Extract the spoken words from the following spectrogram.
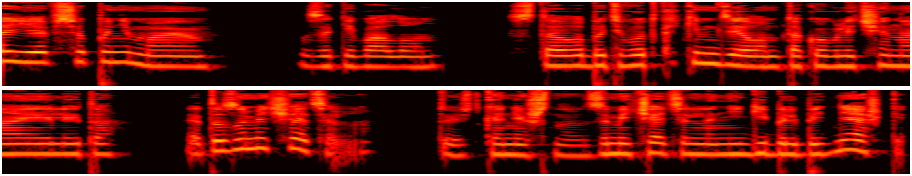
я все понимаю», — закивал он. «Стало быть, вот каким делом так увлечена элита. Это замечательно. То есть, конечно, замечательно не гибель бедняжки,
